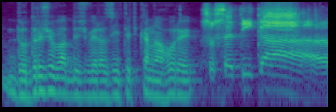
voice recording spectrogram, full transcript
dodržovat, když vyrazí teďka na hory? Co se týká eh,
